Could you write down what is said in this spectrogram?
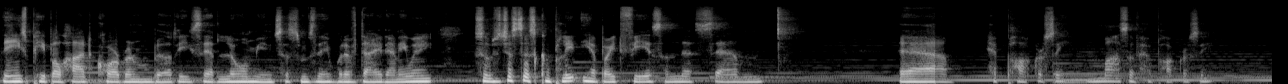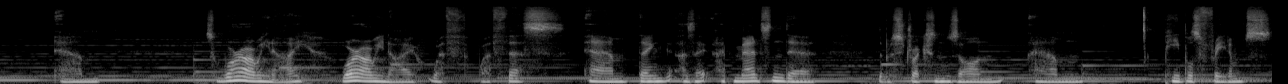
These people had comorbidities, they had low immune systems, they would have died anyway. So it was just this completely about face and this um, uh, hypocrisy, massive hypocrisy. Um, so where are we now? Where are we now with with this um, thing? As I, have mentioned, the the restrictions on um, people's freedoms.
